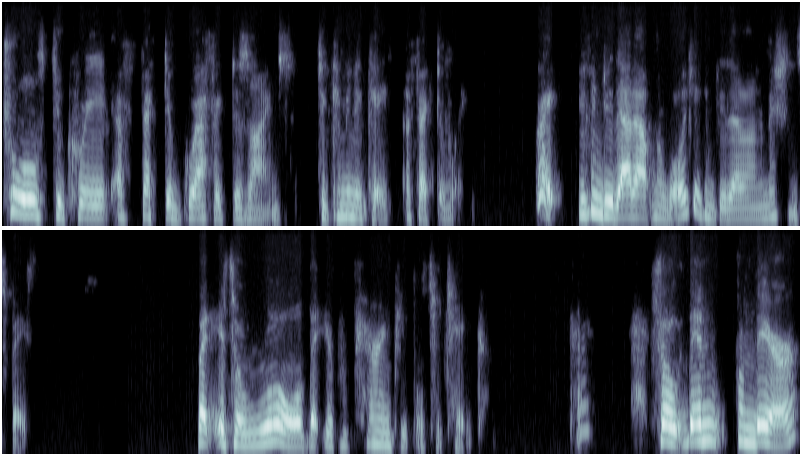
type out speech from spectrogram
tools to create effective graphic designs to communicate effectively. Great, you can do that out in the world. You can do that on a mission space. But it's a role that you're preparing people to take. Okay, so then from there,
